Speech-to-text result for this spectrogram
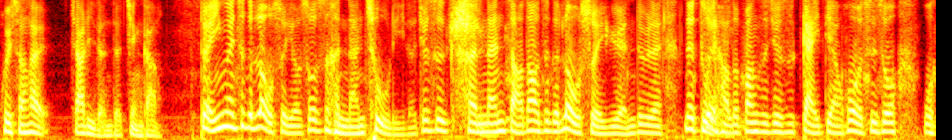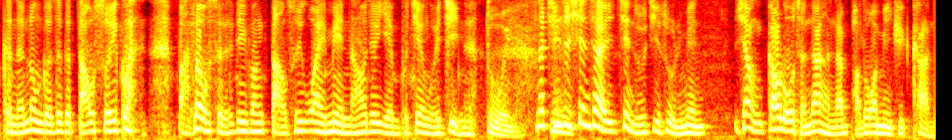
会伤害家里人的健康。对，因为这个漏水有时候是很难处理的，就是很难找到这个漏水源，对不对？那最好的方式就是盖掉，或者是说我可能弄个这个导水管，把漏水的地方导出去外面，然后就眼不见为净了。对，那其实现在建筑技术里面，像高楼层，它很难跑到外面去看。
